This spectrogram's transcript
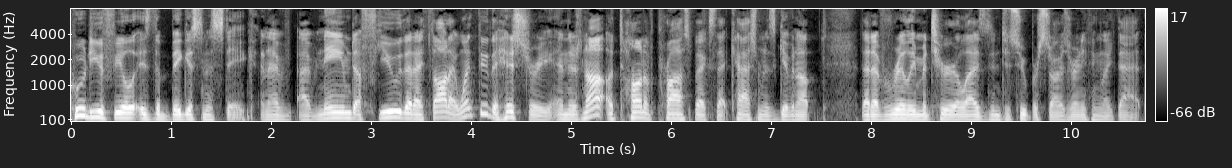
who do you feel is the biggest mistake? And I've, I've named a few that I thought I went through the history, and there's not a ton of prospects that Cashman has given up that have really materialized into superstars or anything like that.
